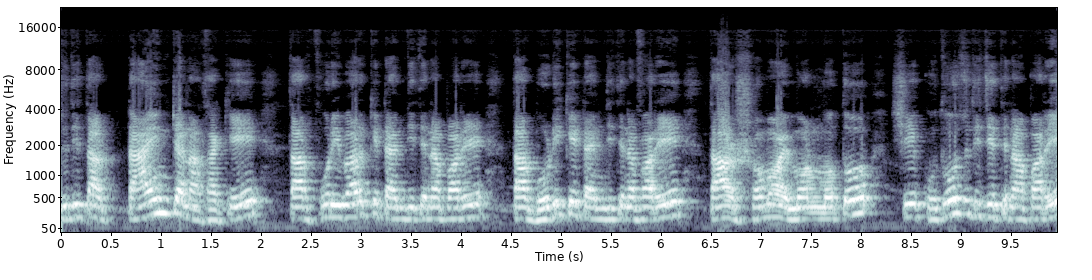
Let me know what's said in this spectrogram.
যদি তার টাইমটা না থাকে, তার পরিবারকে টাইম দিতে না পারে, তার বডিকে টাইম দিতে না পারে, তার সময়, মন মতো সে কোথাও যদি যেতে না পারে,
